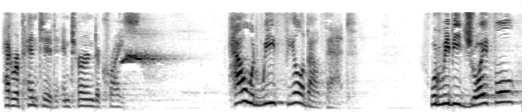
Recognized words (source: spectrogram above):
had repented and turned to Christ? How would we feel about that? Would we be joyful?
